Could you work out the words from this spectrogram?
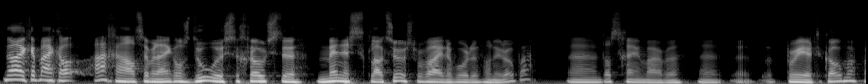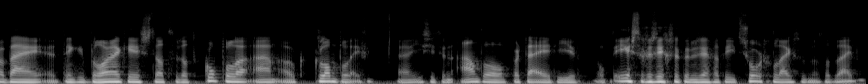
Nou, ik heb eigenlijk al aangehaald. Zeg maar, eigenlijk ons doel is de grootste managed cloud service provider worden van Europa. Eh, dat is hetgeen waar we eh, eh, proberen te komen. Waarbij het denk ik belangrijk is dat we dat koppelen aan ook klantbeleving. Je ziet een aantal partijen die je op het eerste gezicht zou kunnen zeggen dat die iets soortgelijks doen als wat wij doen.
